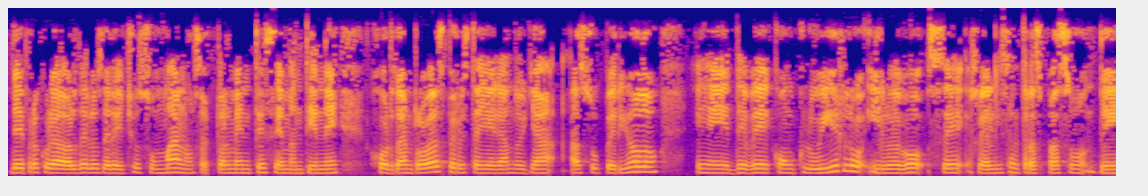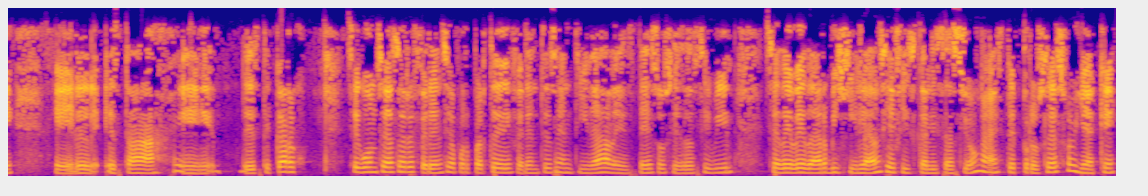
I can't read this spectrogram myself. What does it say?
de Procurador de los Derechos Humanos. Actualmente se mantiene Jordán Rodas, pero está llegando ya a su periodo. Eh, debe concluirlo y luego se realiza el traspaso de eh, de este cargo. Según se hace referencia por parte de diferentes entidades de sociedad civil, se debe dar vigilancia y fiscalización a este proceso, ya que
